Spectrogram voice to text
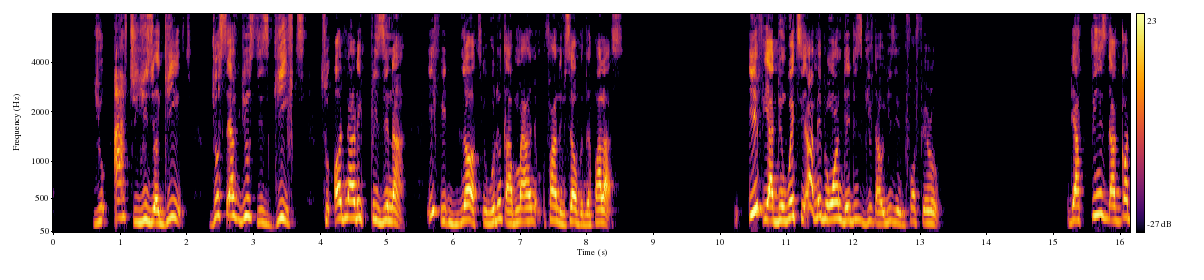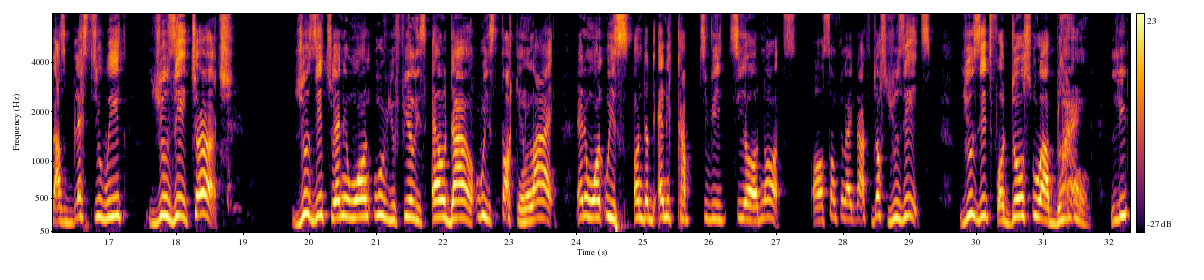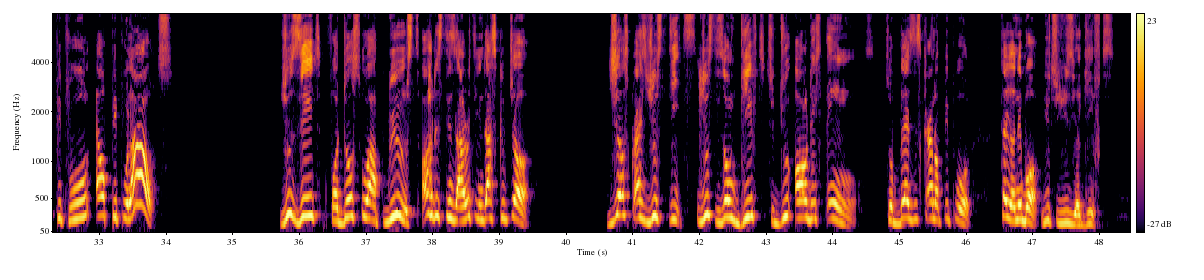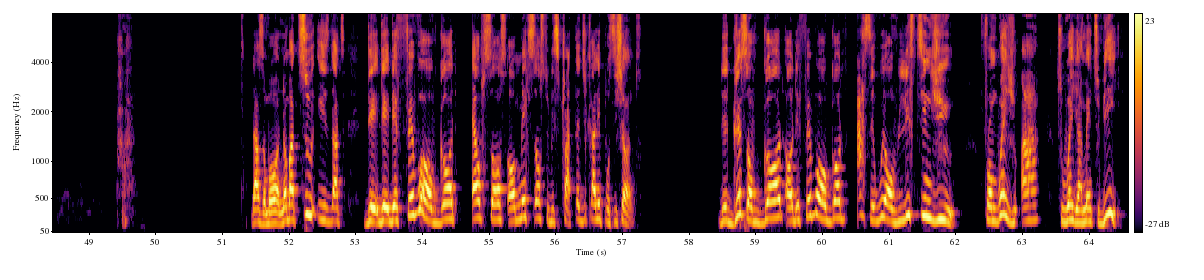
You have to use your gift. Joseph used his gift to ordinary prisoner. If he did not, he wouldn't have found himself in the palace. If he had been waiting, ah, maybe one day this gift I will use it before Pharaoh. There are things that God has blessed you with. Use it, church. Use it to anyone who you feel is held down, who is stuck in life, anyone who is under any captivity or not, or something like that. Just use it. Use it for those who are blind. Lead people, help people out. Use it for those who are abused. All these things are written in that scripture. Jesus Christ used it, used his own gift to do all these things to bless this kind of people. Tell your neighbor, you to use your gifts. Ah. That's number one. Number two is that the, the, the favor of God helps us or makes us to be strategically positioned. The grace of God or the favor of God has a way of lifting you from where you are to where you are meant to be.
